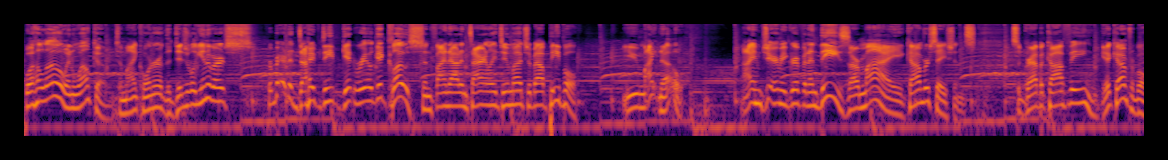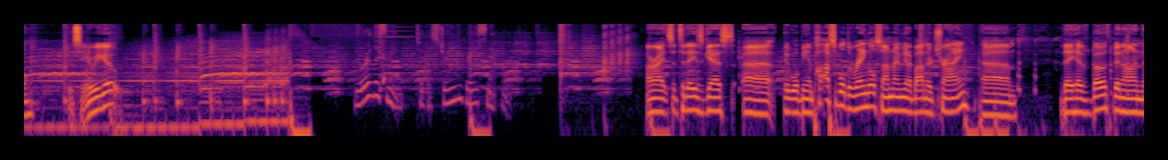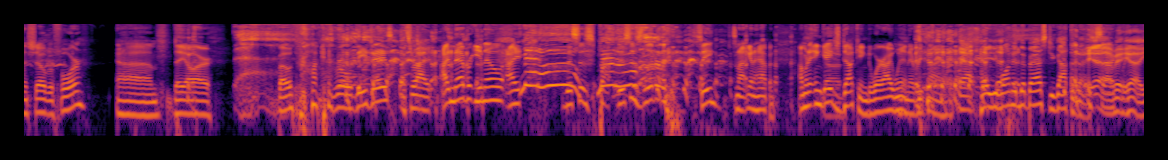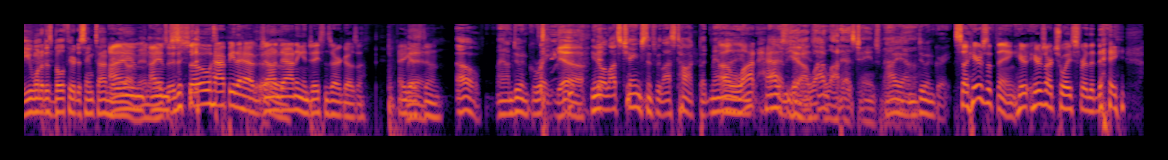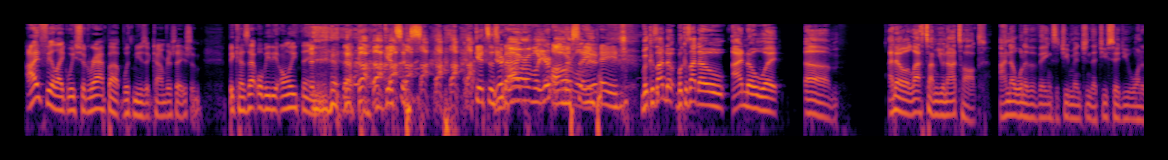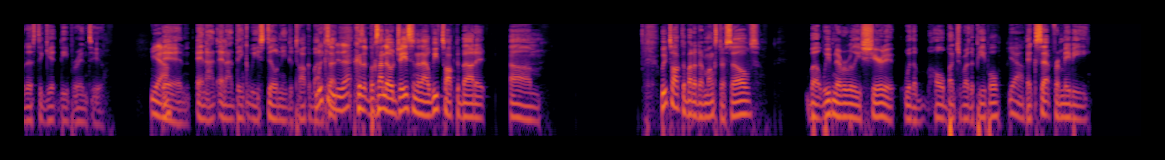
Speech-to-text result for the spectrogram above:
Well, hello and welcome to my corner of the digital universe. Prepare to dive deep, get real, get close, and find out entirely too much about people you might know. I am Jeremy Griffin, and these are my conversations. So grab a coffee, get comfortable, because here we go. You're listening to the Stream Grace Network. All right, so today's guest, uh, it will be impossible to wrangle, so I'm not even going to bother trying. Um, they have both been on the show before. Um, they are both rock and roll DJs. That's right. I never, you know, I Metal! this is pro- this is literally see, it's not going to happen. I'm going to engage ducking to where I win every time. Yeah. Hey, you wanted the best, you got the best. Yeah, I mean, yeah. You wanted us both here at the same time. Here I we are, am man. I am It's- it's- so happy to have John Downing and Jason Zaragoza. How you guys doing? Oh, man, I'm doing great. Yeah. You know, a lot's changed since we last talked, but man, A I am- lot has I am- yeah, a lot, a lot has changed, man. I am doing great. So here's the thing. Here, here's our choice for the day. I feel like we should wrap up with music conversation because that will be the only thing that gets us gets us You're back horrible. You're on the same man. page. because I know because I know I know what um I know last time you and I talked, I know one of the things that you mentioned that you said you wanted us to get deeper into. Yeah. And and I and I think we still need to talk about We it. can do that. Because because I know Jason and I we've talked about it um we've talked about it amongst ourselves, but we've never really shared it with a whole bunch of other people. Yeah. except for maybe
